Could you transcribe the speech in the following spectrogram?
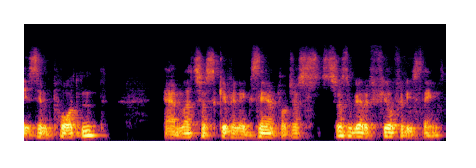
is important. And let's just give an example, just just to get a feel for these things.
